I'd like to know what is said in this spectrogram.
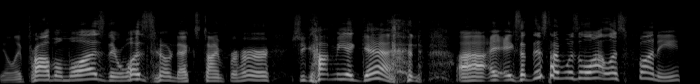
The only problem was there was no next time for her. She got me again. Uh, except this time was a lot less funny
